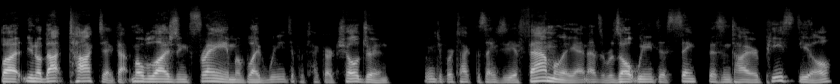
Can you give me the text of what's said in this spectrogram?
But, you know, that tactic, that mobilizing frame of like, we need to protect our children. We need to protect the sanctity of family. And as a result, we need to sink this entire peace deal.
